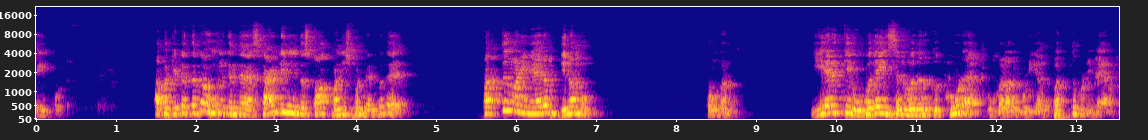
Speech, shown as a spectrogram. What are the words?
செயின் போட்டு. அப்ப கிட்டத்தட்ட உங்களுக்கு இந்த ஸ்டாண்டிங் இந்த ஸ்டாக் பனிஷ்மெண்ட் என்பது பத்து மணி நேரம் தினமும் தொங்கணும். இயற்கை உபதை செல்வதற்கு கூட உங்களால் முடியாது பத்து மணி நேரம்.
